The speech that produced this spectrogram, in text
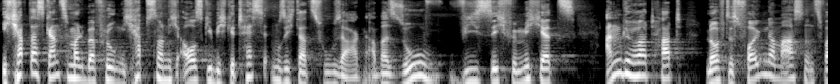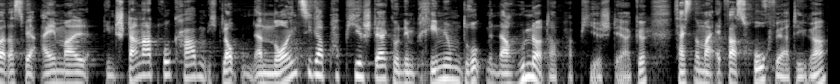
Ich habe das Ganze mal überflogen. Ich habe es noch nicht ausgiebig getestet, muss ich dazu sagen. Aber so wie es sich für mich jetzt angehört hat, läuft es folgendermaßen. Und zwar, dass wir einmal den Standarddruck haben. Ich glaube, mit einer 90er Papierstärke und den Premiumdruck mit einer 100er Papierstärke. Das heißt nochmal etwas hochwertiger.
